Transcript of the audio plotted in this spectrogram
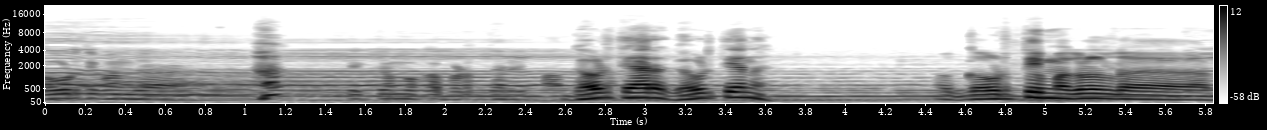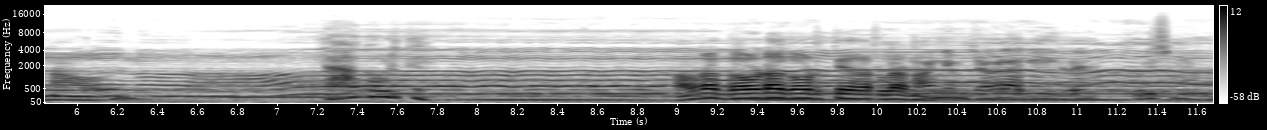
ಗೌಡ್ತಿ ಬಂದ ಮುಖ ಬಡ್ತಾರೆ ಪಾಪ ಗೌಡ್ತಿ ಯಾರು ಗೌಡ್ತಿ ಏನ ಗೌಡ್ತಿ ಮಗಳ ನಾವು ಯಾ ಗೌಡ್ತಿ ಅವರ ಗೌಡ ಗೌಡ್ತಿದಾರಲ್ಲ ಅಣ್ಣ. ನಿಮ್ಮ ಜಗಳ ಆಗಿಲ್ರಿ ಕುಡಿ ಸಂಬಂಧ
